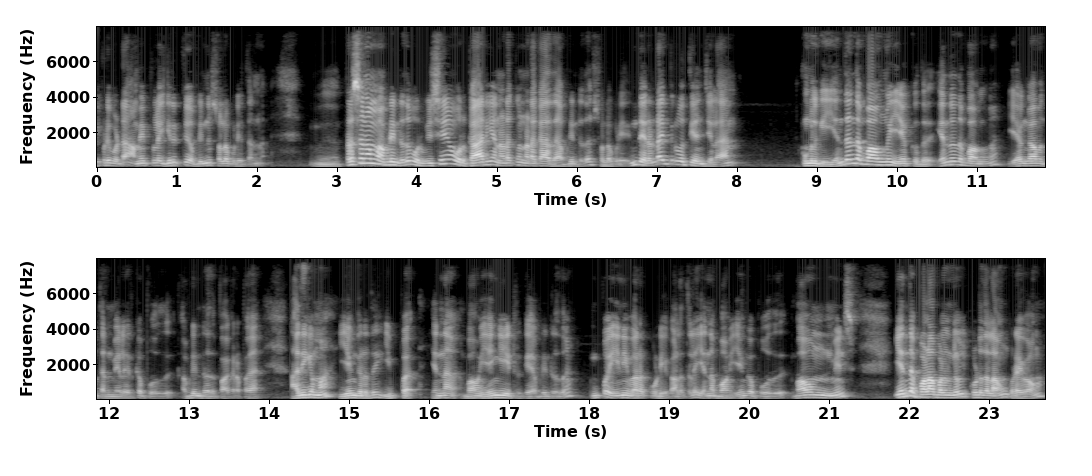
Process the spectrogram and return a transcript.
எப்படிப்பட்ட அமைப்பில் இருக்குது அப்படின்னு சொல்லக்கூடிய தன்மை. பிரசனம் அப்படின்றது ஒரு விஷயம் ஒரு காரியம் நடக்கும் நடக்காது அப்படின்றத சொல்லக்கூடியது. இந்த ரெண்டாயிரத்தி இருபத்தி அஞ்சில் உங்களுக்கு எந்தெந்த பாவங்கள் இயக்குது எந்தெந்த பாவங்கள் இயங்காமல் தன்மையில் இருக்க போகுது அப்படின்றத பார்க்குறப்ப அதிகமாக இயங்குறது இப்போ என்ன பாவம் இயங்கிகிட்டு இருக்கு அப்படின்றதும் இப்போ இனி வரக்கூடிய காலத்தில் என்ன பாவம் இயங்க போகுது? பாவம் மீன்ஸ் எந்த பலாபலன்கள் கூடுதலாகவும் குறைவாகவும்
